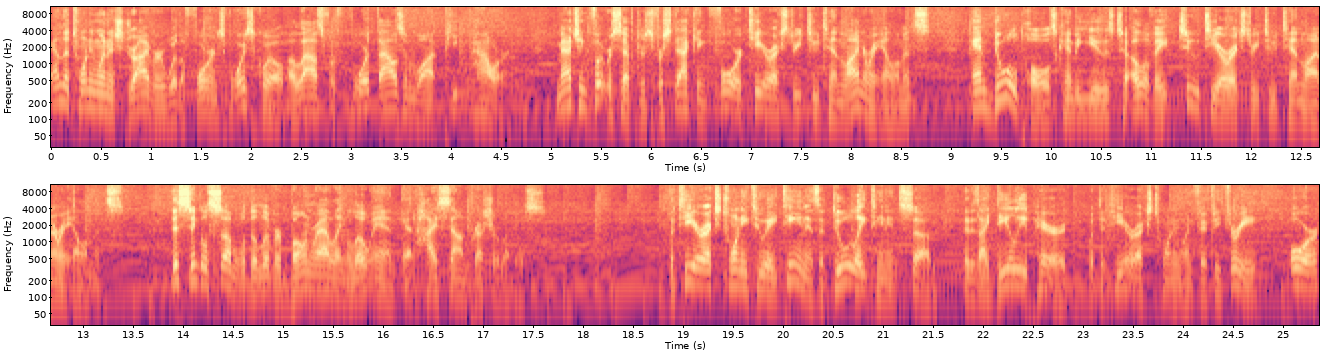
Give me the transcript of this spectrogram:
And the 21-inch driver with a 4-inch voice coil allows for 4,000 watt peak power matching foot receptors for stacking four TRX3210 line array elements, and dual poles can be used to elevate two TRX3210 line array elements. This single sub will deliver bone-rattling low end at high sound pressure levels. The TRX2218 is a dual 18-inch sub that is ideally paired with the TRX2153 or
